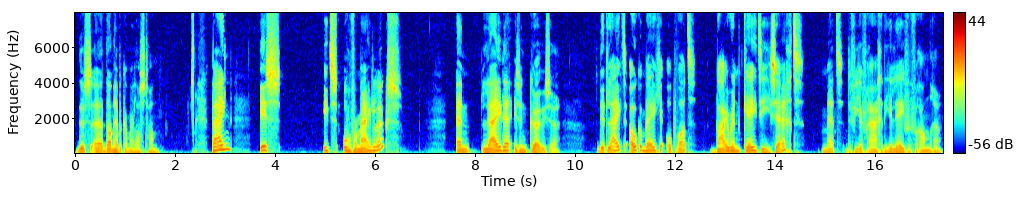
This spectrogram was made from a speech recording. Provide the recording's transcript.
Dus uh, dan heb ik er maar last van. Pijn is iets onvermijdelijks. En lijden is een keuze. Dit lijkt ook een beetje op wat Byron Katie zegt met de vier vragen die je leven veranderen.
